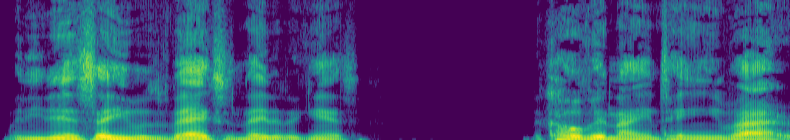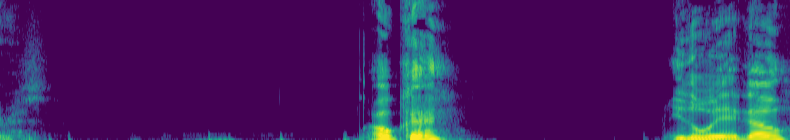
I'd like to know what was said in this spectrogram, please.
but he didn't say he was vaccinated against the COVID 19 virus. Okay. Either way it go,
